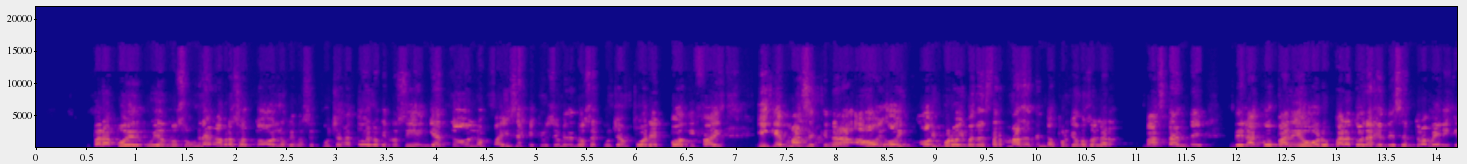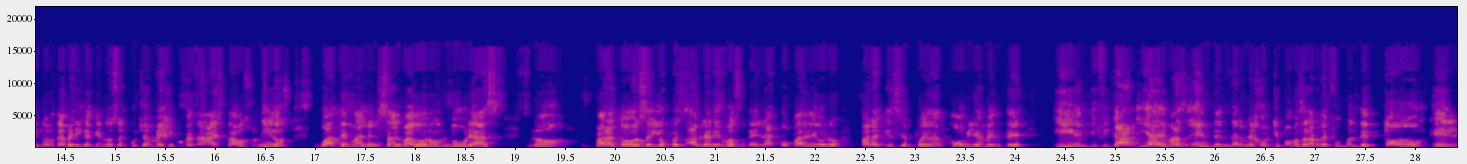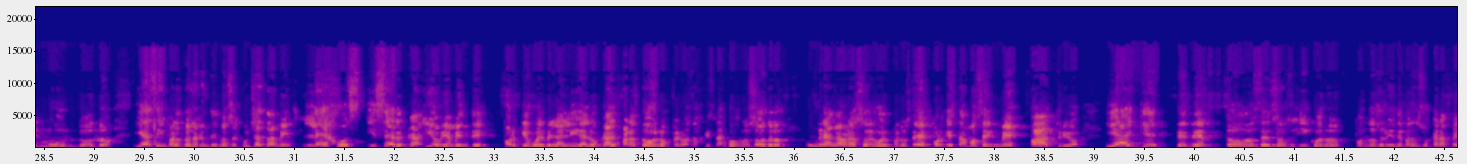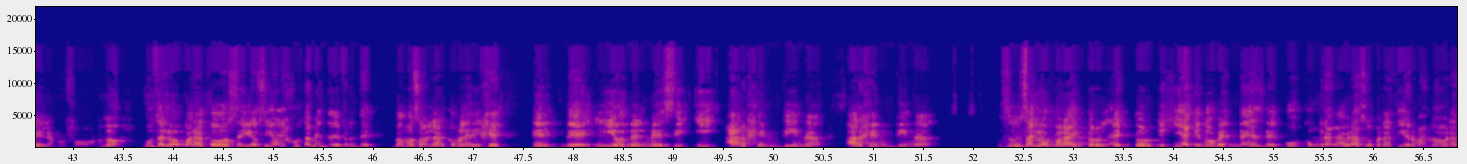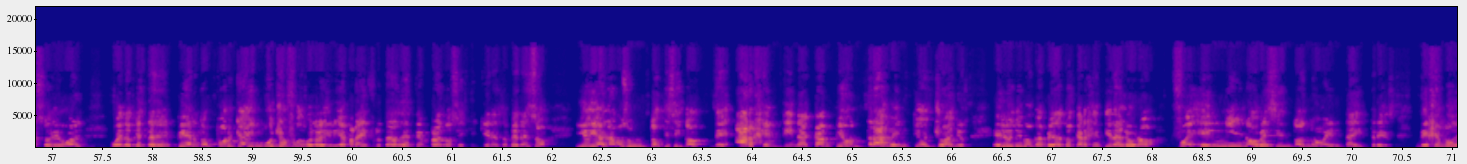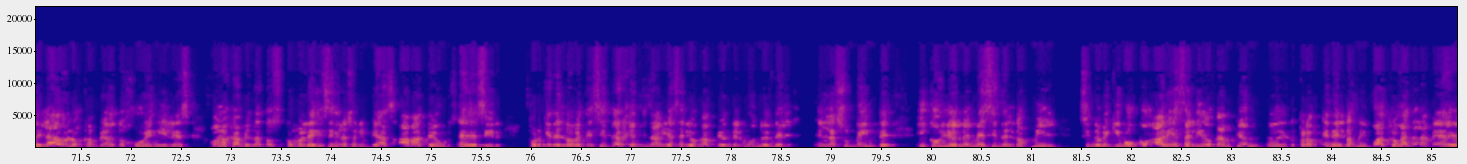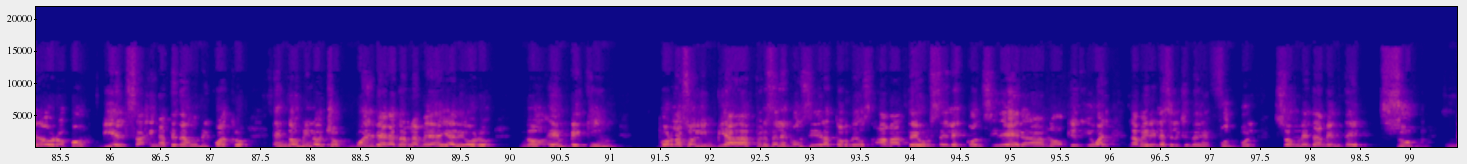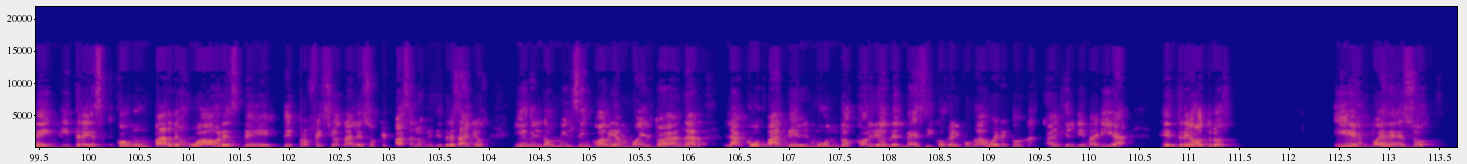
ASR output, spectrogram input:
para poder cuidarnos. Un gran abrazo a todos los que nos escuchan, a todos los que nos siguen y a todos los países que exclusivamente nos escuchan por Spotify y que más es que nada, hoy, hoy, hoy por hoy van a estar más atentos porque vamos a hablar bastante de la Copa de Oro. Para toda la gente de Centroamérica y Norteamérica que nos escucha, México, Canadá, Estados Unidos, Guatemala, El Salvador, Honduras, ¿no? Para todos ellos, pues hablaremos de la Copa de Oro para que se puedan, obviamente, identificar y además entender mejor que podemos hablar de fútbol de todo el mundo, ¿no? Y así para toda la gente que nos escucha también lejos y cerca y obviamente porque vuelve la liga local para todos los peruanos que están con nosotros. Un gran abrazo de gol para ustedes porque estamos en mes patrio y hay que tener todos esos iconos, pues no se olviden de pasar sus carapelas, por favor, ¿no? Un saludo para todos ellos y hoy justamente de frente vamos a hablar, como les dije, el de Lionel Messi y Argentina. Argentina un saludo para Héctor, Héctor Quejía, que nos ve desde Cusco. Un gran abrazo para ti, hermano. Abrazo de gol. Bueno, que estés despierto, porque hay mucho fútbol hoy día para disfrutar desde temprano, si es que quieres saber eso. Y hoy hablamos un toquecito de Argentina, campeón tras 28 años. El último campeonato que Argentina logró fue en 1993. Dejemos de lado los campeonatos juveniles o los campeonatos, como le dicen en las Olimpiadas, amateurs. Es decir, porque en el 97 Argentina había salido campeón del mundo en, el, en la sub-20 y con Lionel Messi en el 2000 si no me equivoco, había salido campeón, perdón, en el 2004 gana la medalla de oro con Bielsa en Atenas 2004, en 2008 vuelve a ganar la medalla de oro, ¿no? En Pekín por las Olimpiadas, pero se les considera torneos amateurs, se les considera, ¿no? Que igual la mayoría de las selecciones de fútbol son netamente sub-23, con un par de jugadores de, de, profesionales o que pasan los 23 años, y en el 2005 habían vuelto a ganar la Copa del Mundo con Lionel Messi, con el Kun Agüero y con Ángel Di María, entre otros. Y después de eso,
